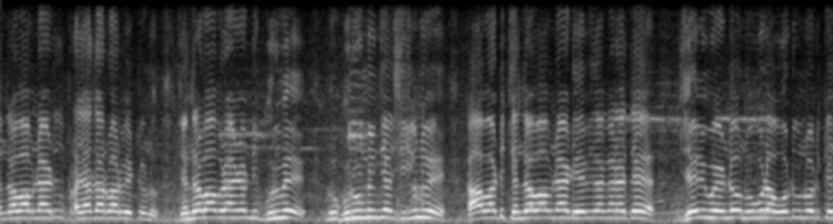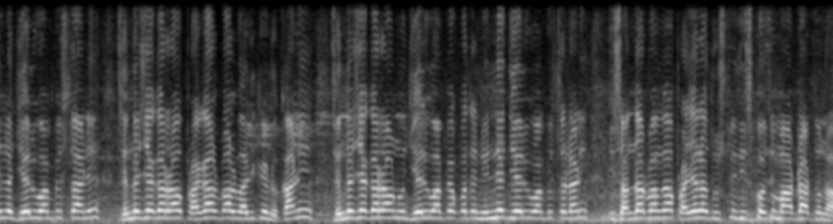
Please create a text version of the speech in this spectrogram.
చంద్రబాబు నాయుడు ప్రజాదర్బార్ పెట్టిండు. చంద్రబాబు నాయుడు నీ గురువే. నువ్వు గురువు నుంచి శిష్యునివే. కాబట్టి చంద్రబాబు నాయుడు ఏ విధంగానైతే జైలు పోయిండో నువ్వు కూడా ఓటుకు నోటు కేసులో జైలు పంపిస్తా అని చంద్రశేఖరరావు ప్రగల్భాలు పలికిండు. కానీ చంద్రశేఖరరావు నువ్వు జైలు పంపకపోతే నిన్నే జైలుకు పంపిస్తాడని ఈ సందర్భంగా ప్రజల దృష్టి తీసుకొచ్చి మాట్లాడుతున్నా.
